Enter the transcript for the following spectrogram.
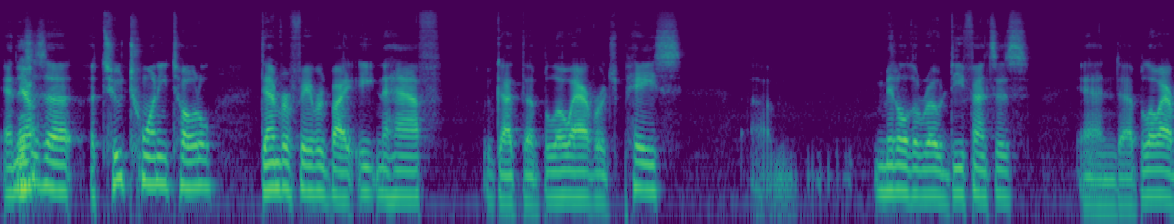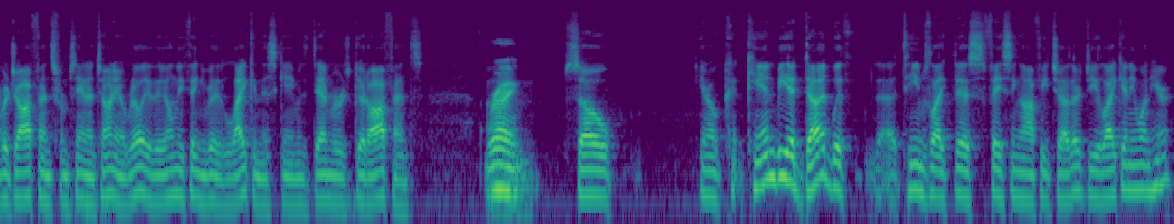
And this yeah. is a, a 220 total. Denver favored by 8.5. We've got the below average pace, um, middle of the road defenses and uh, below average offense from San Antonio. Really, the only thing you really like in this game is Denver's good offense. Right. Um, so, you know, c- can be a dud with uh, teams like this facing off each other. Do you like anyone here?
